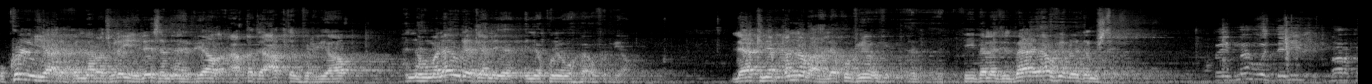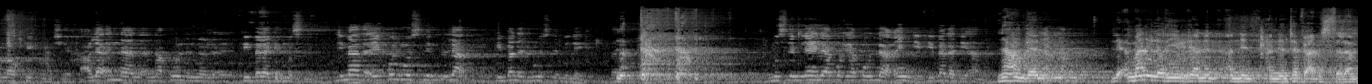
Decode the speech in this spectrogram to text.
وكل يعرف أن رجلين ليس من أهل الرياض عقد عقدا في الرياض أنهما لا يريد أن يكون الوفاء في الرياض. لكن يبقى النظر هل يكون في في بلد البائع أو في بلد المشتري. طيب ما هو الدليل؟ بارك الله فيكم يا شيخ على أن نقول ان في بلد المسلم لماذا؟ يقول المسلم لا في بلد المسلم إليه. المسلم إليه يقول يقول لا عندي في بلدي أنا. نعم لأن من الذي يريد أن أن ينتفع بالسلام؟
